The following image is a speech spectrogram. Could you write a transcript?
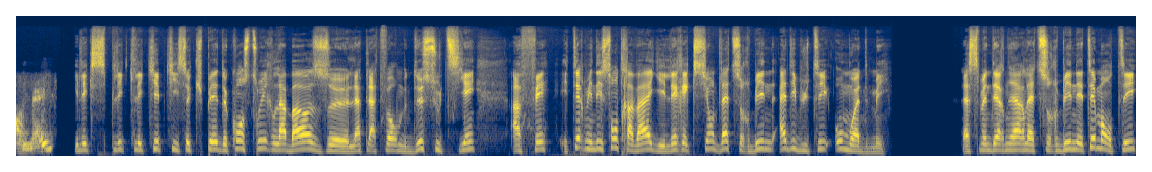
on May. Il explique l'équipe qui s'occupait de construire la base, euh, la plateforme de soutien, a fait et terminé son travail et l'érection de la turbine a débuté au mois de mai. La semaine dernière, la turbine était montée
